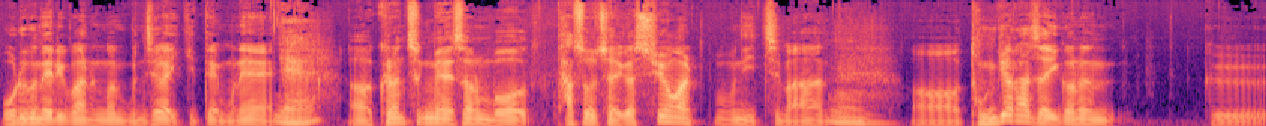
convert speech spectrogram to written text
오르고 내리고 하는 건 문제가 있기 때문에, 예. 어, 그런 측면에서는 뭐, 다소 저희가 수용할 부분이 있지만, 음. 어, 동결하자 이거는 그,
